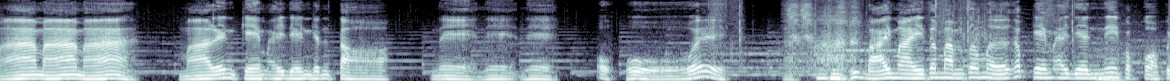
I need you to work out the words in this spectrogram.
มามามา มาเล่นเกมไอเดนกันต่อ เน่เน่เน่โอ้โหยอะอธิบายใหม่สม่ำเสมอครับเกมไอเดนนี่ประกอบไป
